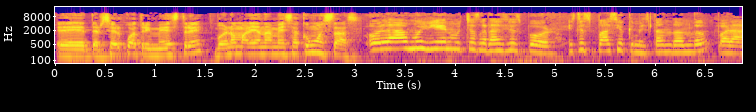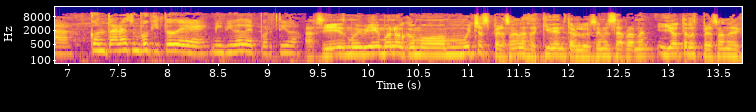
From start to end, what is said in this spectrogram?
eh, tercer cuatrimestre. Bueno, Mariana Mesa, ¿cómo estás? Hola, muy bien, muchas gracias por este espacio que me están dando para contarles un poquito de mi vida deportiva. Así es, muy bien. Bueno, como muchas personas aquí dentro de los sabrán y otras personas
